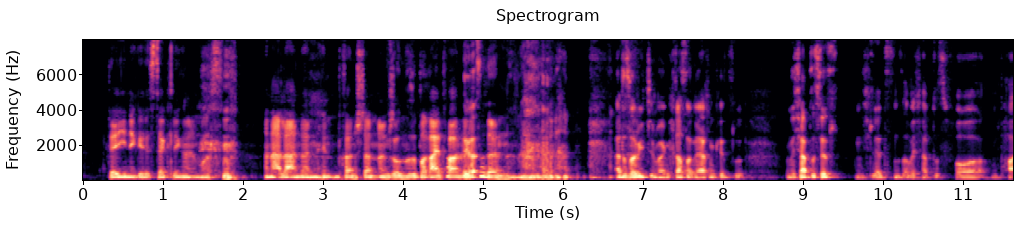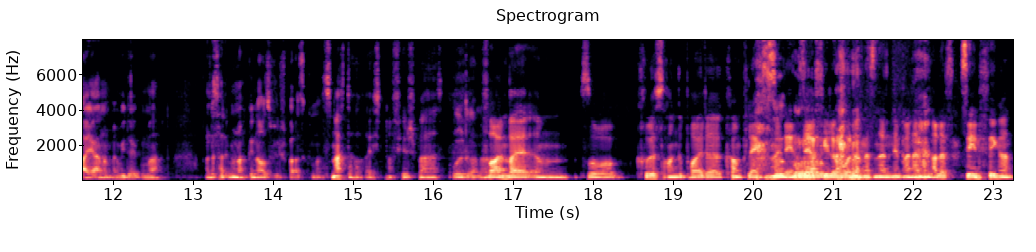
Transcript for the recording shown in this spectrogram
derjenige ist, der klingeln muss. Und alle anderen hinten dran standen und schon so bereit waren, Ja. wegzurennen. Ah, das war wirklich immer ein krasser Nervenkitzel. Und ich habe das jetzt, nicht letztens, aber ich habe das vor ein paar Jahren mal wieder gemacht. Und das hat immer noch genauso viel Spaß gemacht. Das macht auch echt noch viel Spaß. Ultra, ne? Vor allem bei ähm, so größeren Gebäudekomplexen, in denen sehr viele Wohnungen sind, dann nimmt man einfach alle zehn Finger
